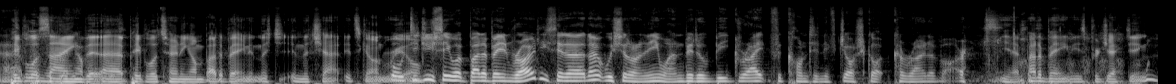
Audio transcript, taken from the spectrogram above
Uh, People are and we'll bring saying that uh, people are turning on Butterbean in the ch- in the chat. It's gone real. Well, did you see what Butterbean wrote? He said, "I don't wish it on anyone, but it would be great for content if Josh got coronavirus." Yeah, Butterbean is projecting.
